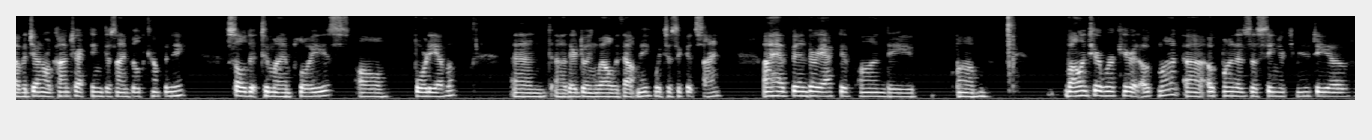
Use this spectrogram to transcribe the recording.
of a general contracting design build company. Sold it to my employees, all 40 of them, and uh, they're doing well without me, which is a good sign. I have been very active on the um, volunteer work here at Oakmont. Uh, Oakmont is a senior community of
